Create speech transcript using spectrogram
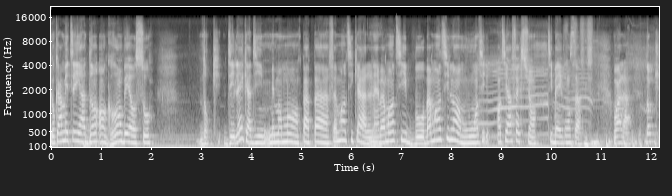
il a mis dans un grand berceau donc, délai qui a dit, mais maman, papa, fais-moi un petit câlin, bah, moi un petit beau, bah, petit l'amour, un petit, un petit affection, petit bain comme ça. voilà. Donc,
